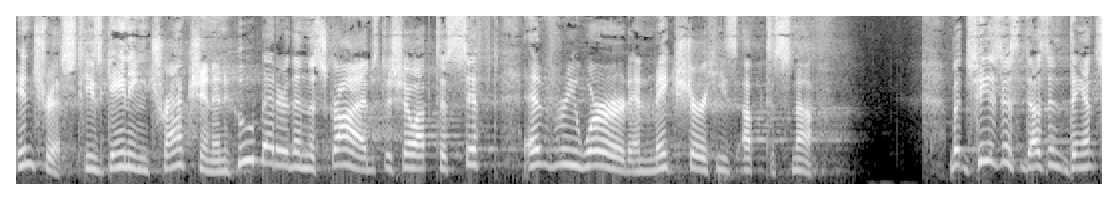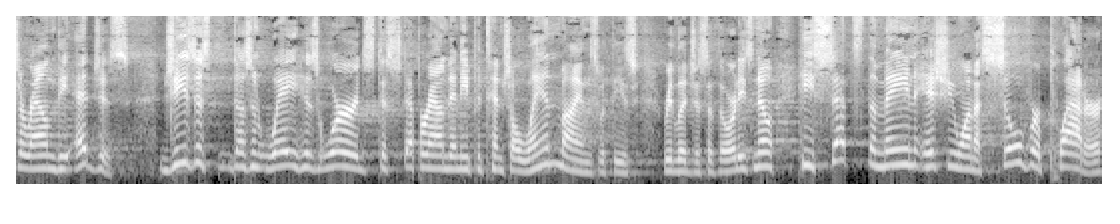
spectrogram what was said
interest. He's gaining traction, and who better than the scribes to show up to sift every word and make sure he's up to snuff? But Jesus doesn't dance around the edges. Jesus doesn't weigh his words to step around any potential landmines with these religious authorities. No, he sets the main issue on a silver platter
